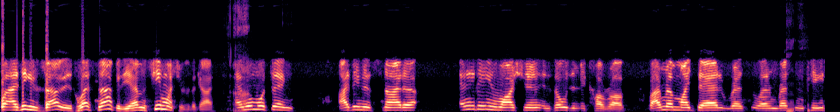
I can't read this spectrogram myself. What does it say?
Well, I think his value is less now because you haven't seen much of the guy. And uh-huh. one more thing, I think that Snyder, anything in Washington is always a big cover up. But I remember my dad, rest, let him rest in peace.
